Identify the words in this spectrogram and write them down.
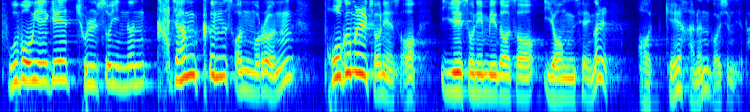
부모에게 줄 수 있는 가장 큰 선물은 복음을 전해서 예수님 믿어서 영생을 얻게 하는 것입니다.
